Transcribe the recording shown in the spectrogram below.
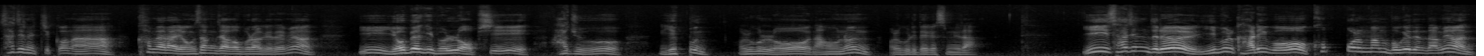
사진을 찍거나 카메라 영상 작업을 하게 되면 이 여백이 별로 없이 아주 예쁜 얼굴로 나오는 얼굴이 되겠습니다. 이 사진들을 입을 가리고 콧볼만 보게 된다면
